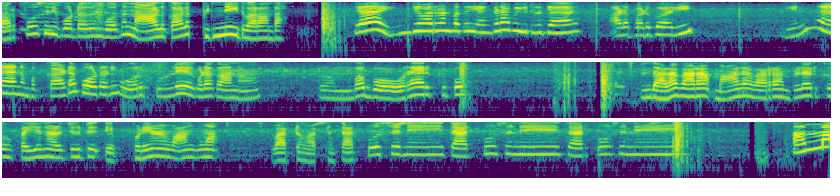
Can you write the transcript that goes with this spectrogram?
தர்பூசணி போட்டதும் போது நாலு காலை பின்னிட்டு வரான்டா. ஏய் இங்க வரான்னு பார்த்தா எங்கடா போயிட்டு இருக்க? அட படுபாவி. என்ன நம்ம கடை போட்டோன்னே ஒரு பிள்ளைய கூட காணும். ரொம்ப போரா இருக்கு போ. இந்த அலை வரான் மாலை வரான் பிள்ளை இருக்கு பையனை அழைச்சிக்கிட்டு எப்படியும் வாங்குவான். வரட்டும் வரட்டும். தர்பூசணி தர்பூசணி தர்பூசணி. அம்மா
